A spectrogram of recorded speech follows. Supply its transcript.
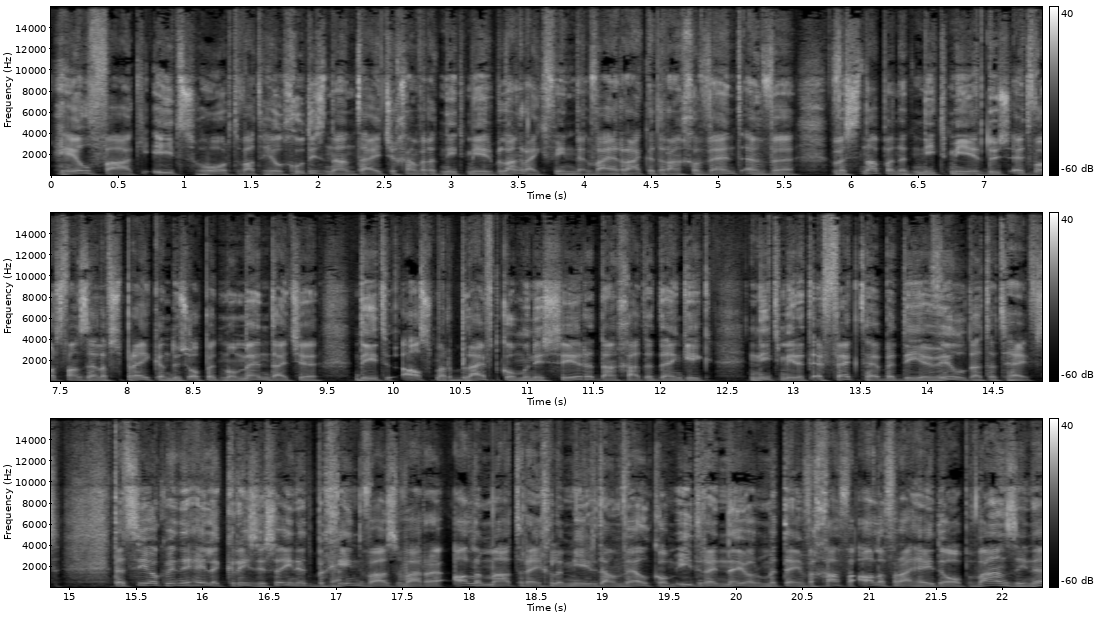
heel vaak iets hoort wat heel goed is, na een tijdje gaan we dat niet meer belangrijk vinden. Wij raken eraan gewend en we, we snappen het niet meer. Dus het wordt vanzelfsprekend. Dus op het moment dat je dit alsmaar blijft communiceren, dan gaat het denk ik niet meer het effect hebben die je wil dat het heeft. Dat zie je ook in de hele crisis. In het begin was, waren alle maatregelen meer dan welkom. Iedereen, nee hoor, meteen. We gaven alle vrijheden op. Waanzin, hè?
